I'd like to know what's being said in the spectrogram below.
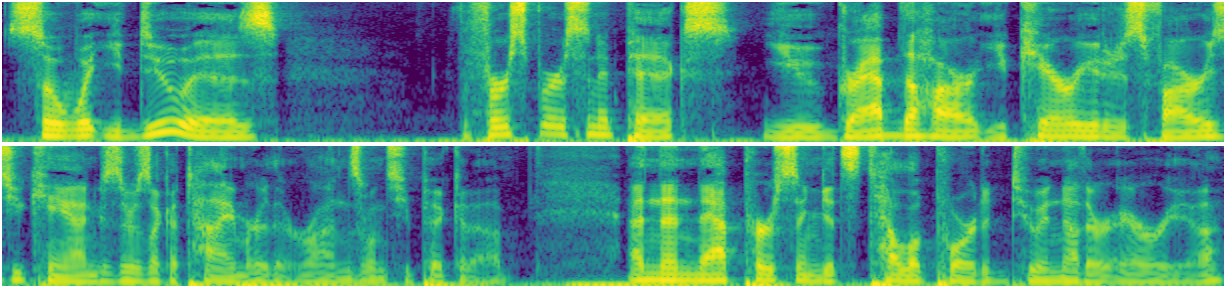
So what you do is the first person it picks, you grab the heart, you carry it as far as you can because there's like a timer that runs once you pick it up. And then that person gets teleported to another area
